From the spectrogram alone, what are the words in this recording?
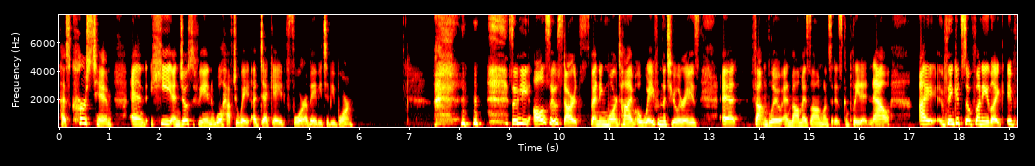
has cursed him, and he and Josephine will have to wait a decade for a baby to be born. so he also starts spending more time away from the Tuileries at Fontainebleau and Malmaison once it is completed. Now, I think it's so funny. Like, if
